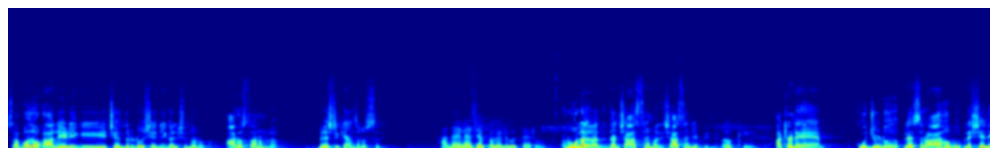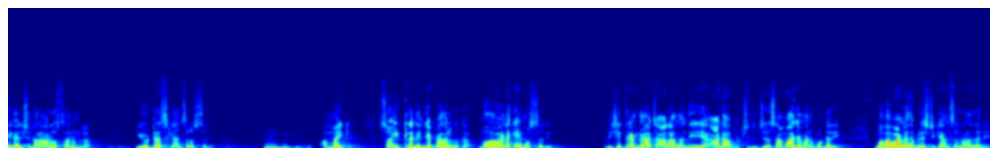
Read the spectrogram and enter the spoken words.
సపోజ్ ఒక ఆ లేడీకి చంద్రుడు శని కలిసి ఉన్నారు ఆరో స్థానంలో. బ్రెస్ట్ క్యాన్సర్ వస్తుంది. అదే ఎలా చెప్పగలుగుతారు? రూల్ అది దాని శాస్త్రం అది శాస్త్రం చెప్పింది. ఓకే. అట్లనే కుజుడు ప్లస్ రాహువు ప్లస్ శని కలిసి ఉన్నారు ఆరో స్థానంలో. యూట్రస్ క్యాన్సర్ వస్తుంది. అమ్మాయికి. సో ఇట్లా నేను చెప్పగలుగుతా. మగవాళ్ళకి ఏమొస్తుంది? విచిత్రంగా చాలామంది ఆడ సమాజం అనుకుంటుంది మగవాళ్ళకి బ్రెస్ట్ క్యాన్సర్ రాదని.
